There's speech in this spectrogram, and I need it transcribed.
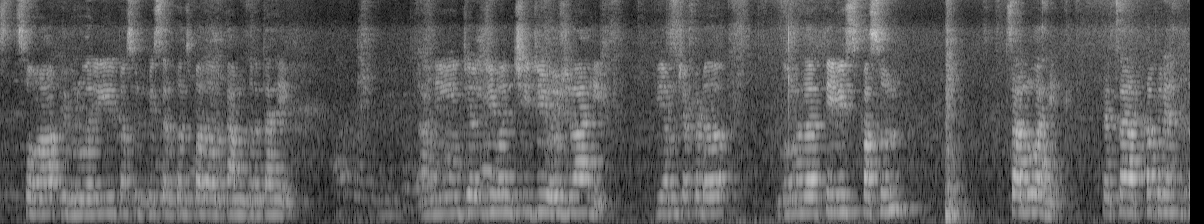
सोळा फेब्रुवारीपासून मी सरपंच पदावर काम करत आहे. आणि जलजीवनची जी योजना आहे ती आमच्याकडं दोन हजार तेवीसपासून चालू आहे. त्याचा आत्तापर्यंत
